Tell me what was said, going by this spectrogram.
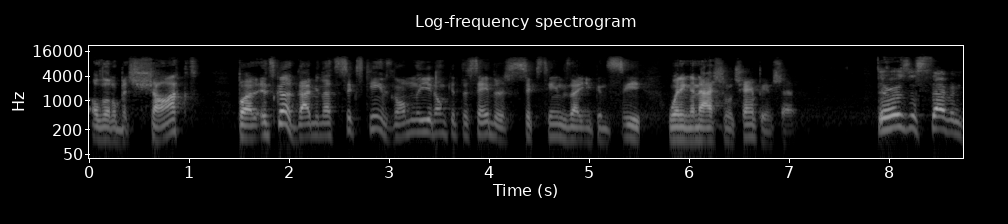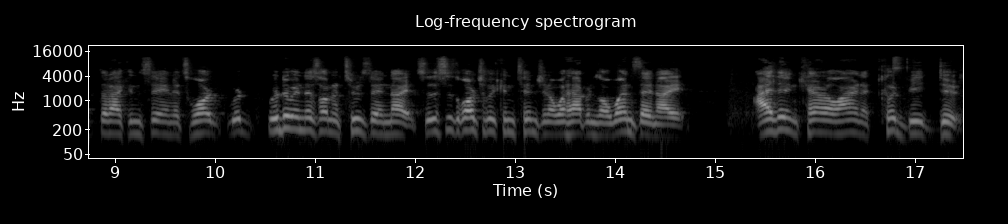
a little bit shocked. But it's good. I mean, that's six teams. Normally, you don't get to say there's six teams that you can see winning a national championship. There is a seventh that I can see, and it's large. We're we're doing this on a Tuesday night, so this is largely contingent on what happens on Wednesday night. I think Carolina could beat Duke.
